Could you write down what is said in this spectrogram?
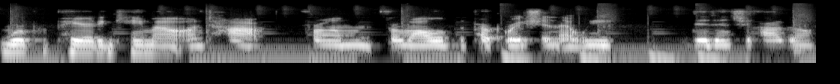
were prepared and came out on top from from all of the preparation that we did in Chicago.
